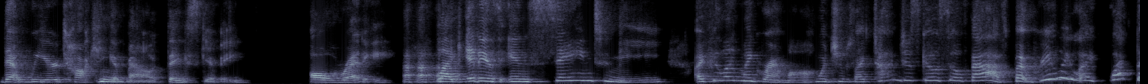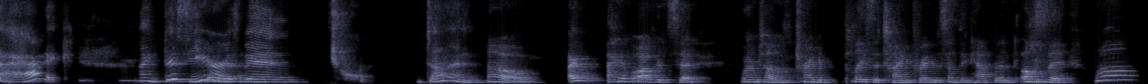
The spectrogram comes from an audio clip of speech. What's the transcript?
that we are talking about Thanksgiving already? Like it is insane to me. I feel like my grandma when she was like, time just goes so fast, but really, like, what the heck? Like this year has been done. Oh, I I have often said when I'm telling, trying to place a time frame that something happened, I'll say, well,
